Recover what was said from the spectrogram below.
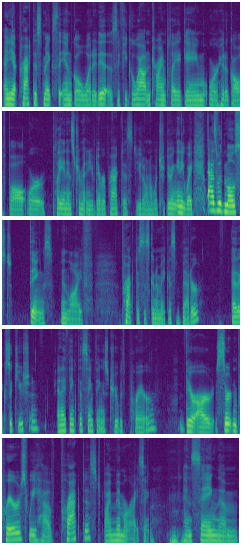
and yet practice makes the end goal what it is. If you go out and try and play a game or hit a golf ball or play an instrument and you've never practiced, you don't know what you're doing. Anyway, as with most things in life practice is going to make us better at execution. And I think the same thing is true with prayer. There are certain prayers we have practiced by memorizing mm-hmm. and saying them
